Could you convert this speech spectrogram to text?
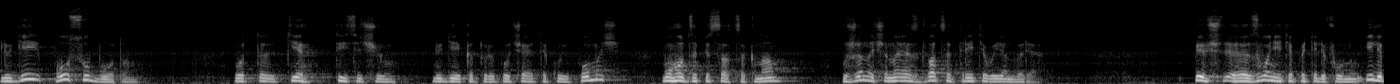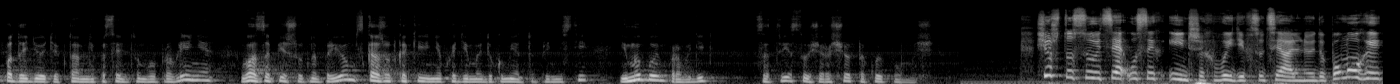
людей по субботам. Вот э, те тысячу людей, которые получают такую помощь, могут записаться к нам уже начиная с 23 января. Э, Звоните по телефону или подойдете к там непосредственно в управление, вас запишут на прием, скажут, какие необходимые документы принести, и мы будем проводить соответствующий расчет такой помощи. Що ж стосується усіх інших видів соціальної допомоги,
